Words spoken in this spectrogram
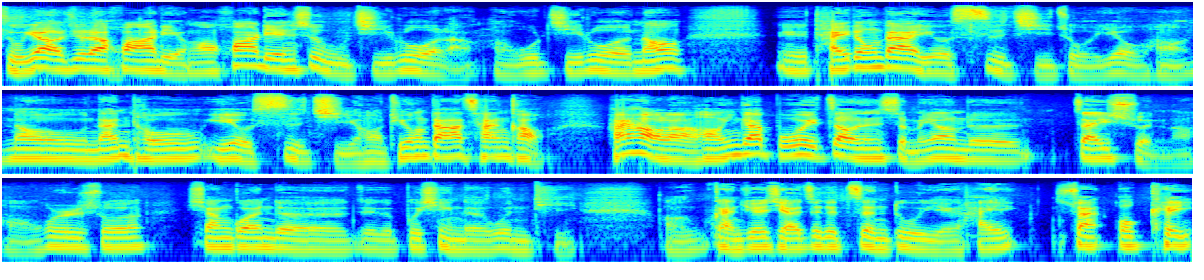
主要就在花莲哦，花莲是五级弱了，哈，五级弱，然后呃台东大概也有四级左右哈，然后南投也有四级哈，提供大家参考，还好啦哈，应该不会造成什么样的灾损了哈，或者说相关的这个不幸的问题，哦，感觉起来这个震度也还算 OK。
